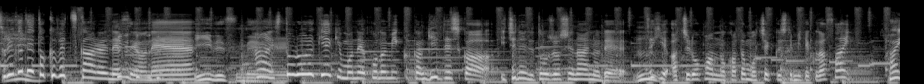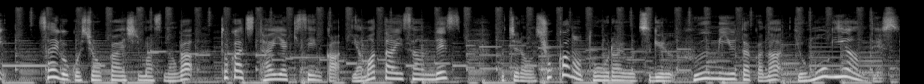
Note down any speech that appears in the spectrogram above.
それがね特別感あるんですよね。いいですね。はい、ストロールケーキもねこの3日間限定しか1年で登場しないので、うん。ぜひあちらファンの方もチェックしてみてください。はい。最後ご紹介しますのが十勝たい焼き専科山鯛さんです。こちらは初夏の到来を告げる風味豊かなよもぎあんです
